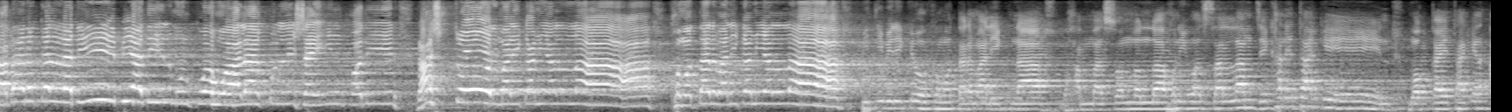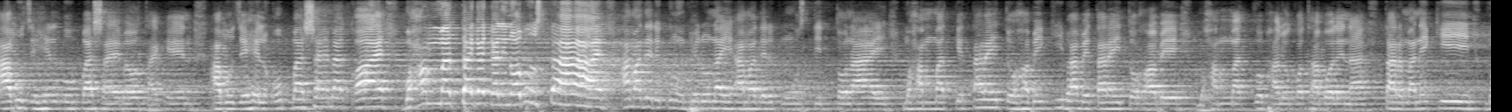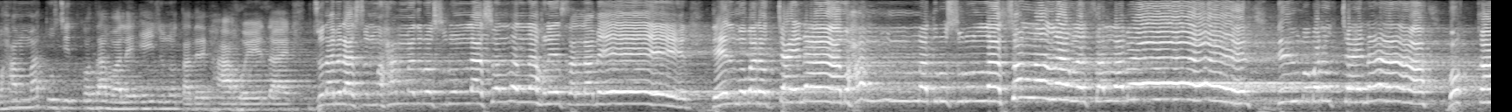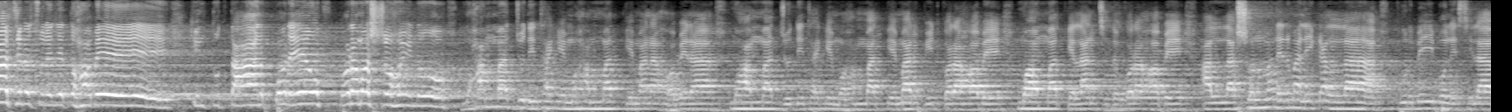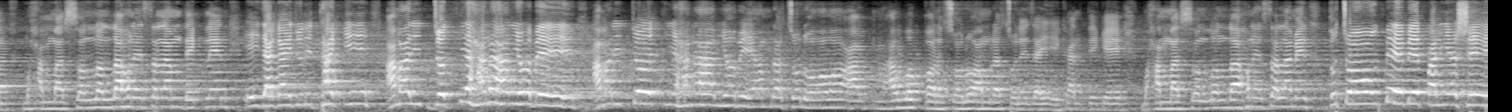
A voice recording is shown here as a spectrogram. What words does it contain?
তাবারাকাল্লাযী বিয়াদিল মুলকু ওয়া হুয়া আলা কুল্লি শাইইন কাদির। রাষ্ট্রর মালিক আমি আল্লাহ, ক্ষমতার মালিক আমি আল্লাহ। পৃথিবীর কেউ ক্ষমতার মালিক না। মুহাম্মদ সাল্লাল্লাহু আলাইহি ওয়াসাল্লাম যেখানে থাকেন, মক্কায় থাকেন, আবু জেহেল উব্বা সাহেবও থাকেন। আবু জেহেল উব্বা সাহেবা কয়, মুহাম্মদ থাকাকালীন অবস্থায় আমাদের কোনো ভেলু নাই, আমাদের কোনো অস্তিত্ব নাই। মুহাম্মদকে তাড়াইতে হবে, কীভাবে তাড়াইতে হবে? মোহাম্মদকে ভালো কথা বলে না। তার মানে কি? মোহাম্মদ উচিত কথা বলে, এই জন্য তাদের ঘা হয়ে যায়। জোনাবি রাসুল মোহাম্মদ রসুল্লাহ সাল্লাহ সাল্লামের তেল মোবারক চাই না। মোহাম্মদ রসুল্লাহ সাল্লাহ সাল্লামের তেল মোবারক চায় না মক্কা ছেড়ে চলে যেতে হবে। কিন্তু তারপরেও পরামর্শ হইল, মোহাম্মদ যদি থাকে মোহাম্মদকে মানা হবে না, মোহাম্মদ যদি থাকে মোহাম্মদকে মারপিট করা হবে, মোহাম্মদকে লাঞ্ছিত করা হবে। আল্লাহ সম্মানের মালিক আল্লাহ। পূর্বেই বলেছিলাম, মোহাম্মদ সাল্লাহ সাল্লাম দেখলেন, এই জায়গায় যদি থাকি আমার ইজ্জত নিয়ে হানাহানি হবে, আমার ইজ্জত নিয়ে হানাহানি হবে, আমরা চলো আবক্কর চলো, আমরা চলে যাই এখান থেকে। মোহাম্মদ সাল্লাহ সাল্লামের তো চোখ বেবে পানি আসে।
